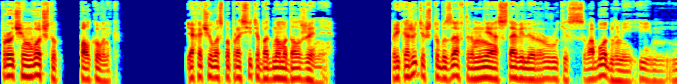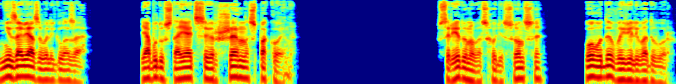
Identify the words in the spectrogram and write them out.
Впрочем, вот что, полковник. Я хочу вас попросить об одном одолжении. Прикажите, чтобы завтра мне оставили руки свободными и не завязывали глаза. Я буду стоять совершенно спокойно. В среду на восходе солнца Овода вывели во двор.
